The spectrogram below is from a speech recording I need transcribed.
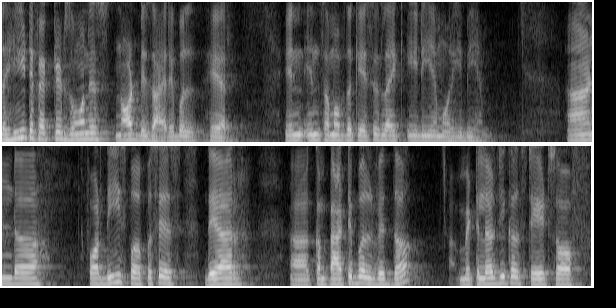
the heat affected zone is not desirable here in, in some of the cases like EDM or EBM. And uh, for these purposes, they are uh, compatible with the metallurgical states of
